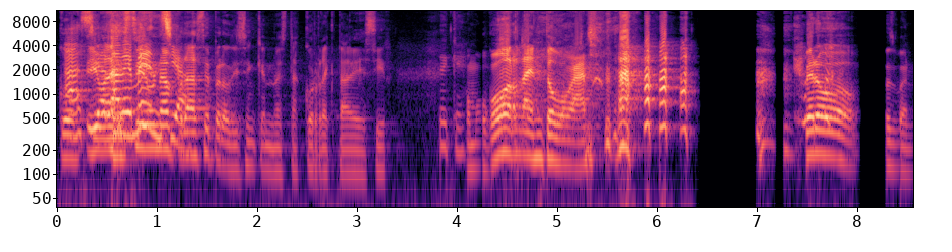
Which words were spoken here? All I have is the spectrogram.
Con- Hacia iba a la decir demencia. una frase, pero dicen que no está correcta de decir. ¿De qué? Como gorda en tobogán. pero, pues bueno,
